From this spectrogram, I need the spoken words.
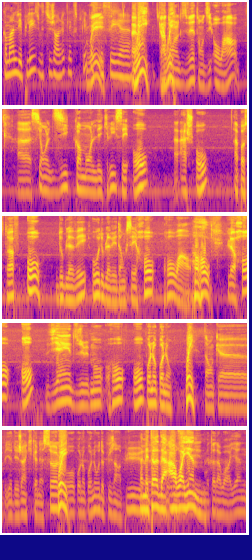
comment l'épeler. Veux-tu, Jean-Luc, l'expliquer? Oui. euh, Ben, oui, Quand ah oui. on le dit vite, on dit oh wow. Euh, si on le dit comme on l'écrit, c'est O, H-O, apostrophe O, W-O-W. Donc, c'est Ho Ho Wow. Ho ho. Le Ho Ho vient du mot Ho Ho Pono Pono. Oui. Donc, euh, il y a des gens qui connaissent ça, Oui. le Ho'oponopono de plus en plus. La méthode Euh, hawaïenne. Une méthode hawaïenne.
